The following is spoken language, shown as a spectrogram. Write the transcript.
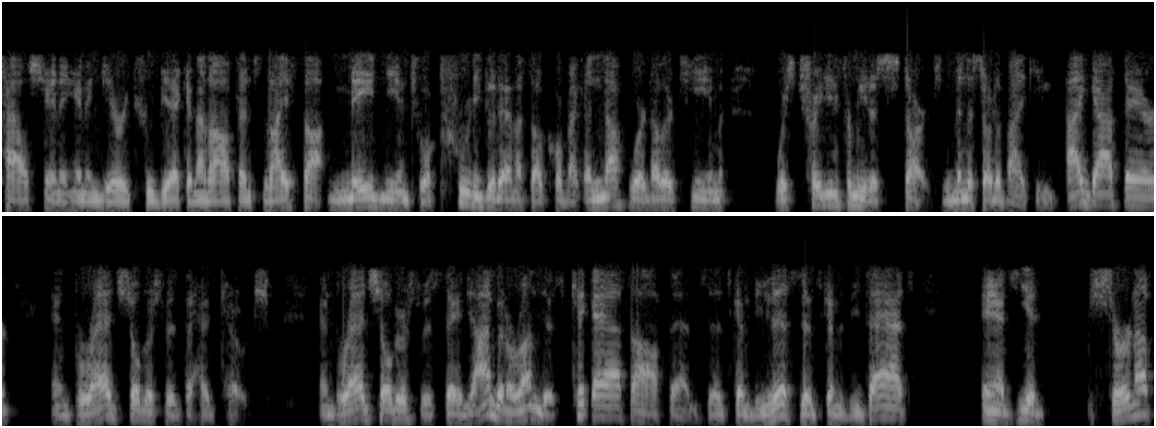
Kyle Shanahan and Gary Kubiak in that offense that I thought made me into a pretty good NFL quarterback, enough where another team was trading for me to start, the Minnesota Vikings. I got there, and Brad Childress was the head coach. And Brad Childress was saying, yeah, I'm going to run this kick ass offense. And it's going to be this, and it's going to be that. And he had, sure enough,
